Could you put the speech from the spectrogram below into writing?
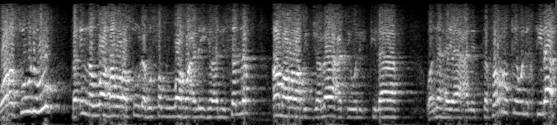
ورسوله فإن الله ورسوله صلى الله عليه وآله وسلم أمر بالجماعة والائتلاف ونهي عن التفرق والاختلاف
